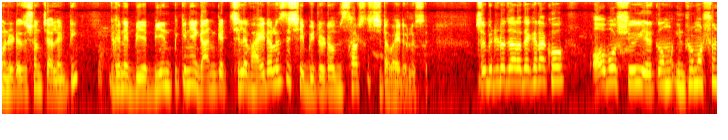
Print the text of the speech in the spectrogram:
মনিটাইজেশন চ্যানেলটি এখানে বিএনপিকে নিয়ে গান ছেলে ভাইরাল হয়েছে, সেই ভিডিওটা সার্চ সেটা ভাইরাল হয়েছে। সো ভিডিওটা যারা দেখে রাখো, অবশ্যই এরকম ইনফরমেশন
